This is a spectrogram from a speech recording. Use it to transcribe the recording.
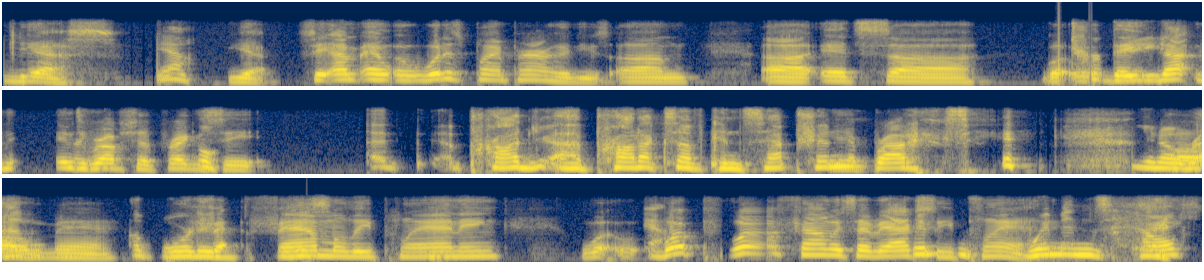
Yes. Yeah. Yeah. See, um, and what does Planned Parenthood use? Um, uh, it's uh, they not interruption of pregnancy. Oh, uh, prod, uh, products of conception. Yeah, products. you know, oh, man. aborted Fa- family planning. What yeah. what what families have actually Women, planned? Women's health,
